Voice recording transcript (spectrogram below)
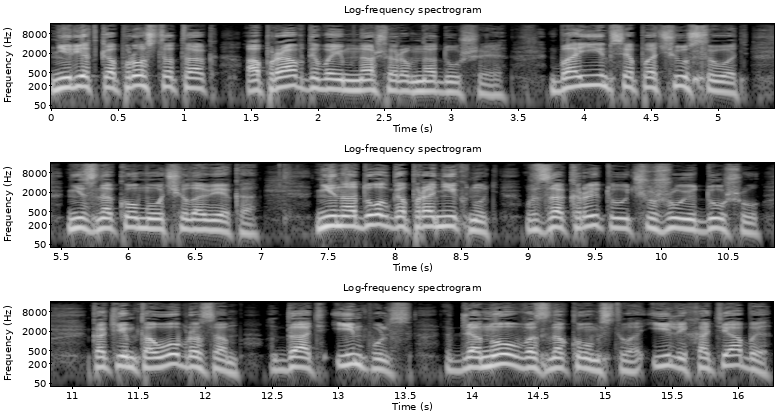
нередко просто так оправдываем наше равнодушие, боимся почувствовать незнакомого человека – ненадолго проникнуть в закрытую чужую душу, каким-то образом дать импульс для нового знакомства или хотя бы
